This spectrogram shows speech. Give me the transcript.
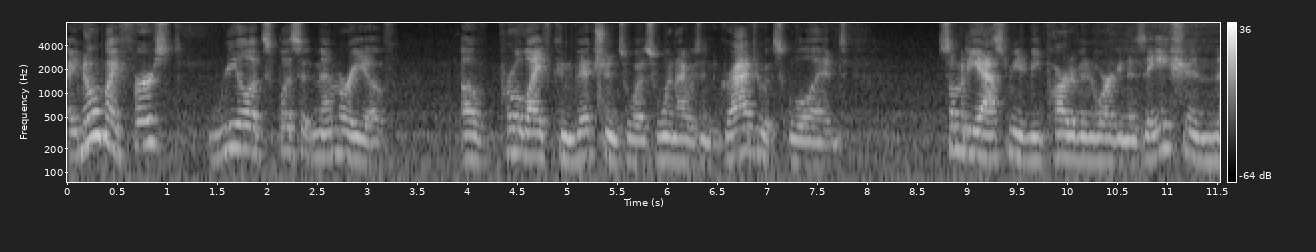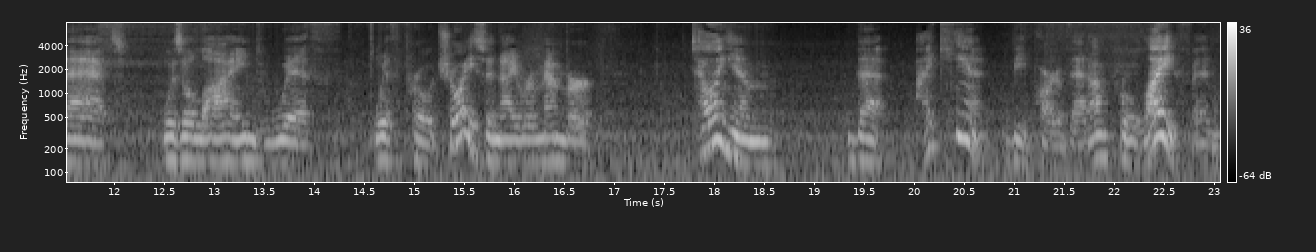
I know my first real explicit memory of of pro life convictions was when I was in graduate school and somebody asked me to be part of an organization that was aligned with with pro-choice and I remember telling him that I can't be part of that. I'm pro-life and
